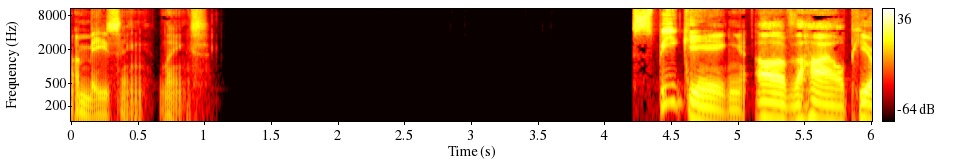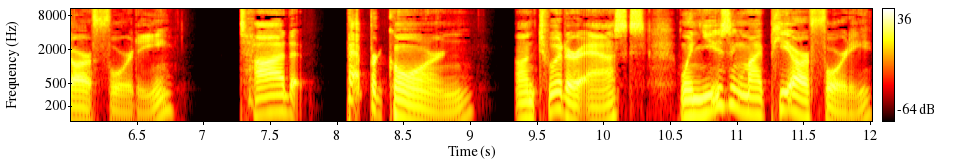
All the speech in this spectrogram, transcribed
amazing links. Speaking of the Heil PR40, Todd Peppercorn on Twitter asks When using my PR40,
